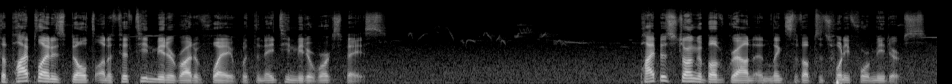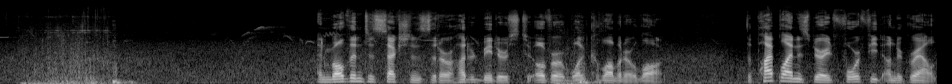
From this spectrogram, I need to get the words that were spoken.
The pipeline is built on a 15 meter right of way with an 18 meter workspace. Pipe is strung above ground in lengths of up to 24 meters. And welded into sections that are 100 meters to over 1 kilometer long. The pipeline is buried 4 feet underground,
